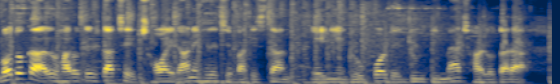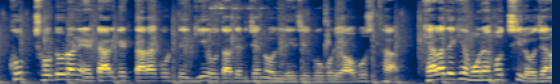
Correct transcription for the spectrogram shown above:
গতকাল ভারতের কাছে ছয় রানে হেরেছে পাকিস্তান। এই নিয়ে গ্রুপ পর্বে দুইটি ম্যাচ হারল তারা। খুব ছোট রানের টার্গেট তাড়া করতে গিয়েও তাদের যেন লেজে গোবরে অবস্থা। খেলা দেখে মনে হচ্ছিল যেন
